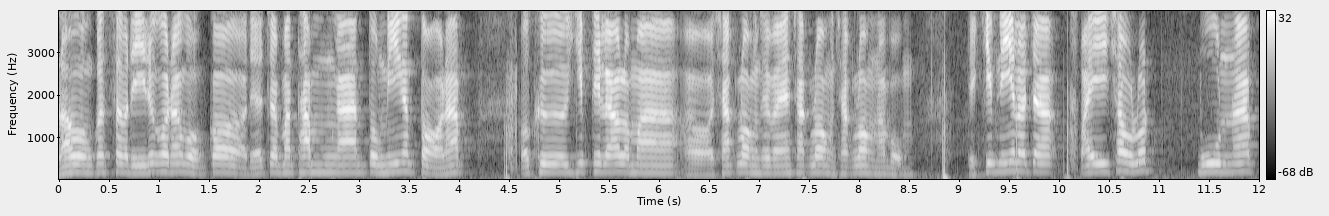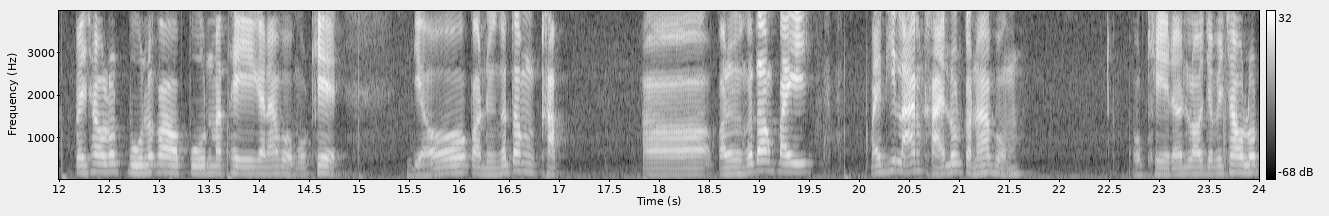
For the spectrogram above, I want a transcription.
แล้วผมก็สวัสดีทุกคนนะครับผมก็เดี๋ยวจะมาทำงานตรงนี้กันต่อนะครับ ก็คือคลิปที่แล้วเรามาเอ่อชักล่องใช่ไหมชักล่อง ชักล่องนะผม เดี๋ยวคลิปนี้เราจะไปเช่ารถปูนนะครับไปเช่ารถปูนแล้วก็ปูนมาเทกันนะผมโอเค เดี๋ยวก่อนอื่นก็ต้องขับเอ่อก่อนอื่นก็ต้องไปไปที่ร้านขายรถก่อนนะครับผม โอเคเดี๋ยวเราจะไปเช่ารถ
